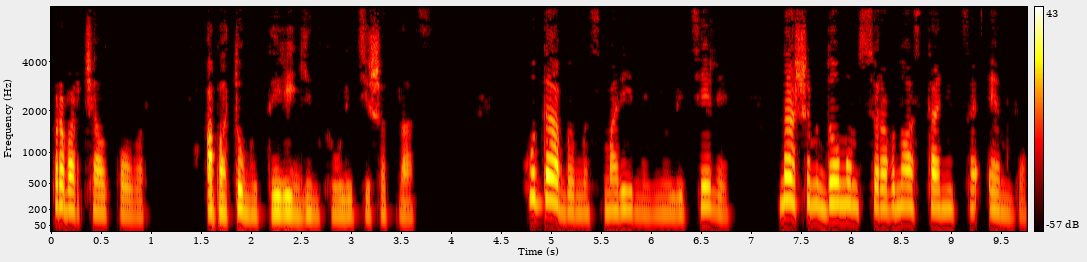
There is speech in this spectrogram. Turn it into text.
проворчал повар. А потом и ты, Регинка, улетишь от нас. Куда бы мы с Мариной не улетели, нашим домом все равно останется Энгар.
